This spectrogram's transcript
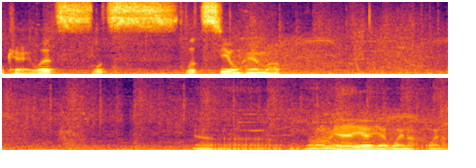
okay, let's let's let's seal him up. Uh, oh yeah, yeah, yeah. Why not? Why not?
